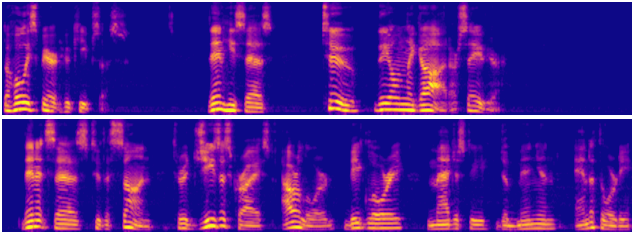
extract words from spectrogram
The Holy Spirit who keeps us. Then he says, To the only God, our Savior. Then it says, To the Son through Jesus Christ our Lord, be glory, majesty, dominion, and authority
